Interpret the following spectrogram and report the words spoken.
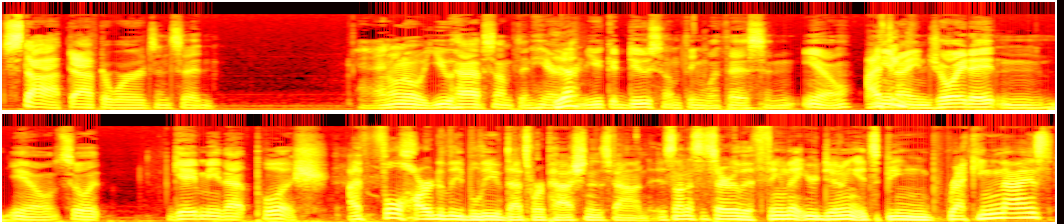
stopped afterwards and said, "I don't know, you have something here, Yeah. and you could do something with this." And you know, I I, mean, I enjoyed it, and you know, so it gave me that push. I full heartedly believe that's where passion is found. It's not necessarily the thing that you're doing, it's being recognized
